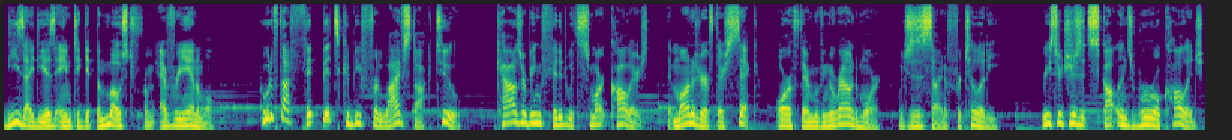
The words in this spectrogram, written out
These ideas aim to get the most from every animal. Who would have thought Fitbits could be for livestock too? Cows are being fitted with smart collars that monitor if they're sick or if they're moving around more, which is a sign of fertility. Researchers at Scotland's Rural College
